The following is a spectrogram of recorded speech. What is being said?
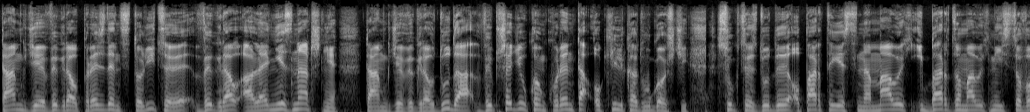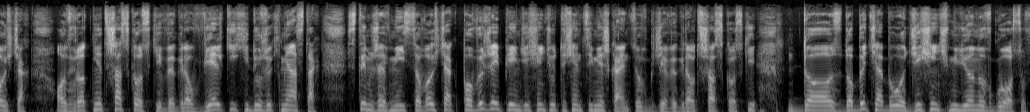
Tam, gdzie wygrał prezydent stolicy, wygrał, ale nieznacznie. Tam, gdzie wygrał Duda, wyprzedził konkurenta o kilka długości. Sukces Dudy oparty jest na małych i bardzo małych miejscowościach. Odwrotnie Trzaskowski wygrał w wielkich i dużych miastach. Z tym, że w miejscowościach powyżej 50 tysięcy mieszkańców, gdzie wygrał Trzaskowski, do zdobycia było 10 milionów głosów.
